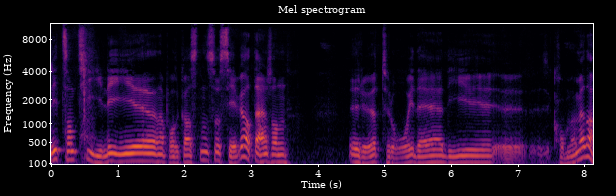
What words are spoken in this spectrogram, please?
litt sånn tidlig i denne podkasten, så ser vi at det er en sånn rød tråd i det de eh, kommer med, da.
